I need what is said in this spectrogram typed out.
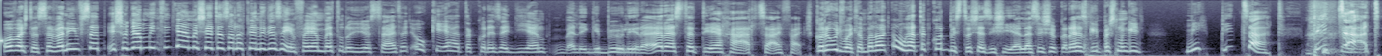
olvasta a Seven Eves-et, és hogy amit így elmesélt az alapján, hogy az én fejemben tudod, hogy összeállt, hogy oké, okay, hát akkor ez egy ilyen eléggé bőlére eresztett, ilyen hard sci-fi. És akkor úgy voltam bele, hogy ó, hát akkor biztos ez is ilyen lesz, és akkor ehhez képest meg így, mi? Pizzát? Pizzát?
